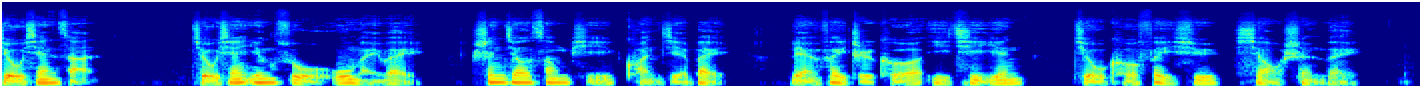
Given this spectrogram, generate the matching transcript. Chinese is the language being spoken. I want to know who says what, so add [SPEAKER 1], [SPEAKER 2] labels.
[SPEAKER 1] 酒仙散，酒仙罂粟乌梅味，生焦桑皮款结背，敛肺止咳益气阴，久咳肺虚效肾胃。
